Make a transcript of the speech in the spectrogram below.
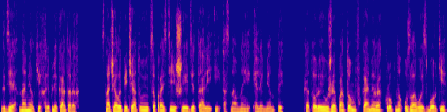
где на мелких репликаторах сначала печатаются простейшие детали и основные элементы, которые уже потом в камерах крупноузловой сборки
